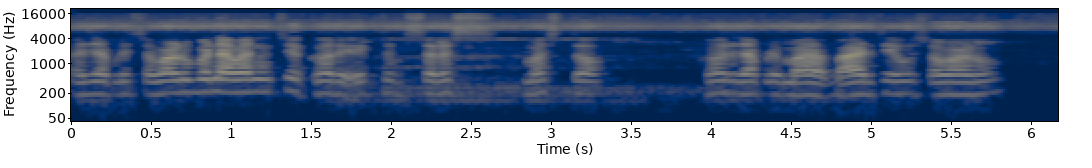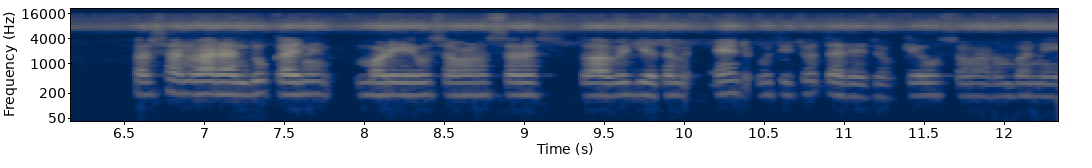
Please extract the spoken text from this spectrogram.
આજે આપણે સવાણું બનાવવાનું છે. ઘર એકદમ સરસ મસ્ત ઘર જ આપણે બહાર જેવું સવાણું. ફરસાણવાળાને દુકાને મળે એવું સવાણું સરસ. તો આ વીડિયો તમે એન્ડ સુધી જોતા રહેજો કેવું સવાણું બને.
